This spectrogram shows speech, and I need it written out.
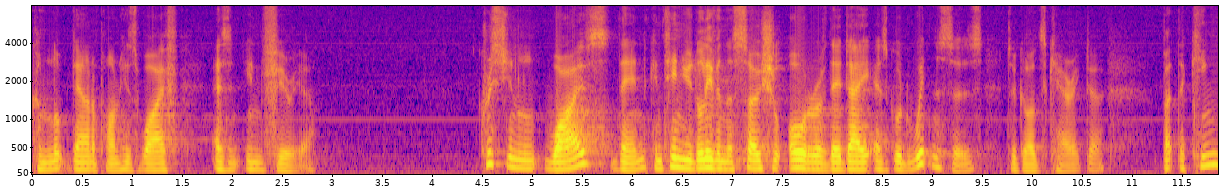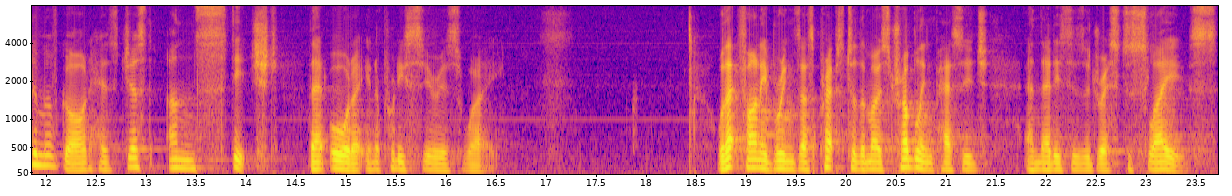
can look down upon his wife as an inferior. Christian wives then continue to live in the social order of their day as good witnesses to God's character. But the kingdom of God has just unstitched that order in a pretty serious way. Well, that finally brings us perhaps to the most troubling passage, and that is his address to slaves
